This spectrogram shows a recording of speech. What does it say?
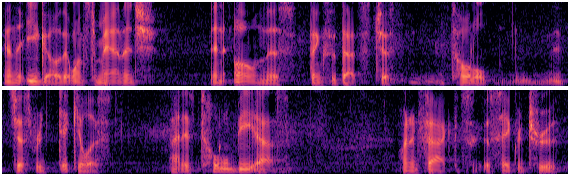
And the ego that wants to manage and own this thinks that that's just total, just ridiculous. That is total BS. When in fact, it's a sacred truth.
